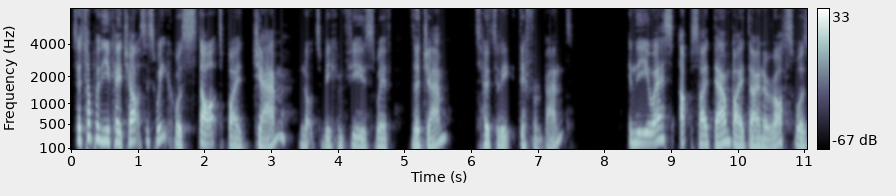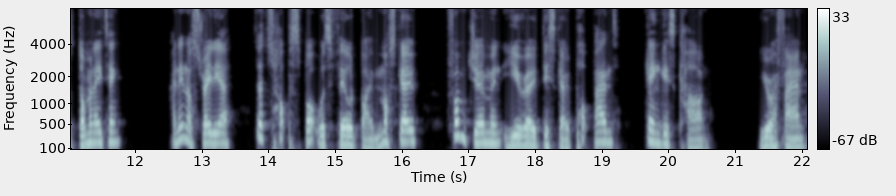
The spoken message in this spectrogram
So, top of the UK charts this week was Start by Jam, not to be confused with The Jam, totally different band. In the US, Upside Down by Diana Ross was dominating. And in Australia, the top spot was filled by Moscow from German Euro disco pop band Dschinghis Khan. You're a fan,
